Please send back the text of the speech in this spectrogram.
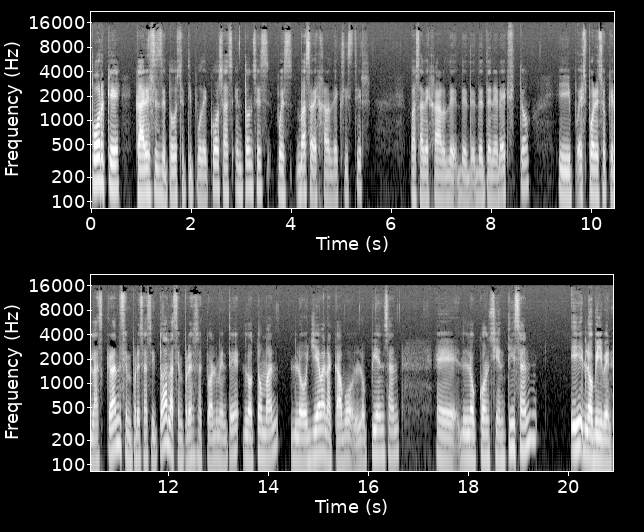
porque careces de todo este tipo de cosas, entonces pues vas a dejar de existir, vas a dejar de, de, de, tener éxito y es por eso que las grandes empresas y todas las empresas actualmente lo toman, lo llevan a cabo, lo piensan, eh, lo concientizan y lo viven.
